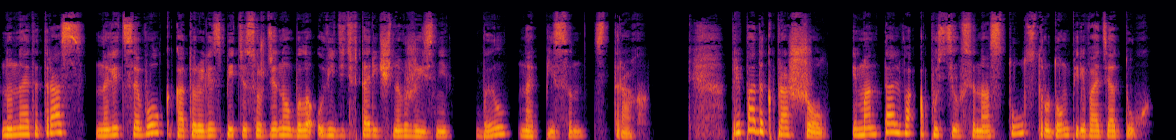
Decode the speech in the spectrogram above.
но на этот раз на лице волка, который Лизбете суждено было увидеть вторично в жизни, был написан страх. Припадок прошел, и Монтальва опустился на стул, с трудом переводя дух.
